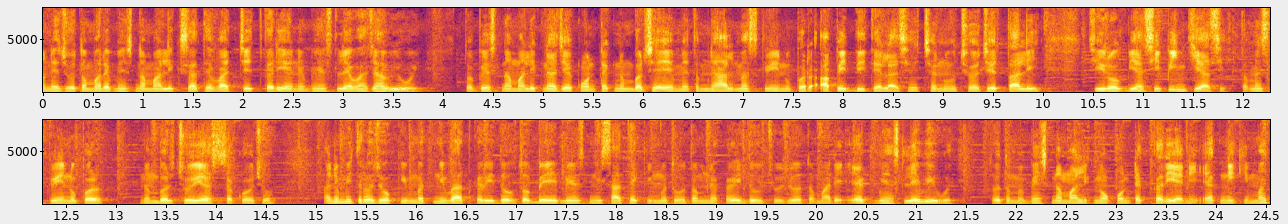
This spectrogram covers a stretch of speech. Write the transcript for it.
અને જો તમારે ભેંસના માલિક સાથે વાતચીત કરી અને ભેંસ લેવા જાવી હોય, તો ભેંસના માલિકના જે કોન્ટેક નંબર છે, એ મેં તમને હાલમાં સ્ક્રીન ઉપર આપી દીધેલા છે. છન્નું છ જેતાલીસ જીરો બ્યાસી પંચ્યાસી. તમે સ્ક્રીન ઉપર નંબર જોઈ જ શકો છો. અને મિત્રો, જો કિંમતની વાત કરી દઉં તો બે ભેંસની સાથે કિંમત હું તમને કહી દઉં છું. જો તમારે એક ભેંસ લેવી હોય તો તમે ભેંસના માલિકનો કોન્ટેક કરી અને એકની કિંમત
